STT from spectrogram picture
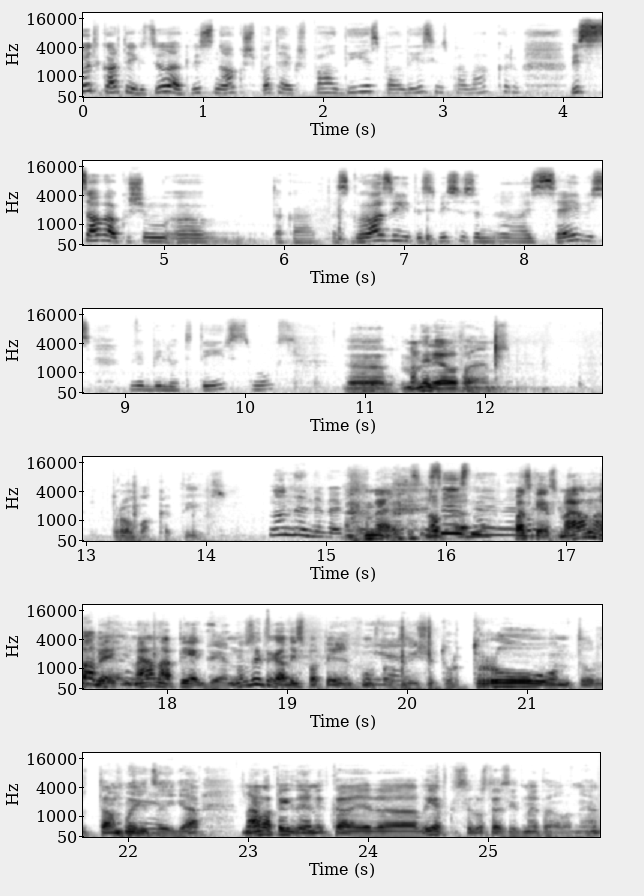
ļoti kārtīgi cilvēki, visi nākuši pateikuši paldies, paldies jums par vakaru. Visi savākuši uh, tā kā tas glāzītes, visu zem ā, aiz sevis, bija ļoti tīrs, smūgs. Uh, man ir jautājums. Provokatīvs. Nu, ne, nevajag. Nē, nu, ne. paskaties, melnā, Nu, melnā piekdiena. Nu, zini, tā kā vispār pieņemt mums kaut visi tur trūn, tur tam līdzīgi, jā. Melnā piekdiena it kā ir uh, vieta, kas ir uztaisīta metālam, jā.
